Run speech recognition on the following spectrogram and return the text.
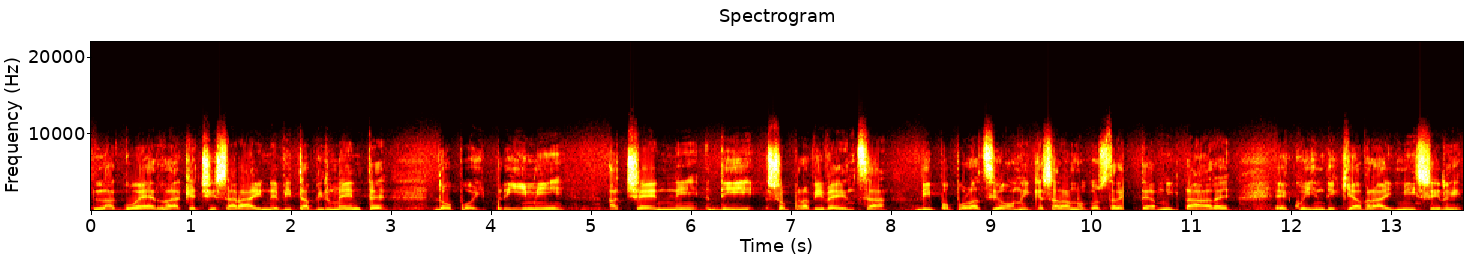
la guerra che ci sarà inevitabilmente dopo i primi accenni di sopravvivenza di popolazioni che saranno costrette a migrare e quindi chi avrà i missili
